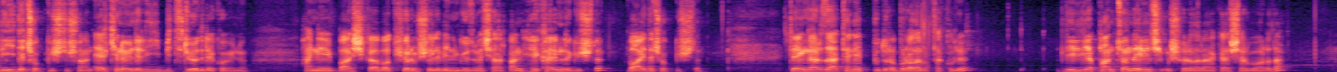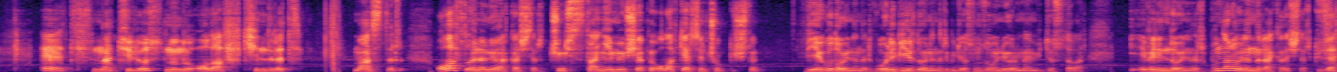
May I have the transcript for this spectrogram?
Lee de çok güçlü şu an. Erken oyunda Lee bitiriyor direkt oyunu. Hani başka bakıyorum şöyle benim gözüme çarpan. Hekarim de güçlü. Vi de çok güçlü. Rengar zaten hep bu buralarda takılıyor. Lilia Pantheon da yeni çıkmış buralara arkadaşlar bu arada. Evet. Nautilus, Nunu, Olaf, Kindred, Master. Olaf da oynanıyor arkadaşlar. Çünkü stun yemiyor şey yapmıyor. Olaf gerçekten çok güçlü. Viego da oynanır. Volibear de oynanır. Biliyorsunuz oynuyorum ben videosu da var. Evelyn de oynanır. Bunlar oynanır arkadaşlar. Güzel.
